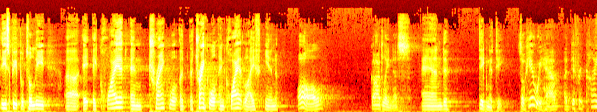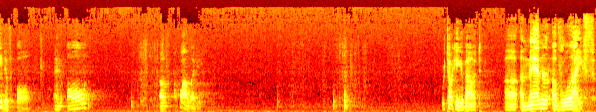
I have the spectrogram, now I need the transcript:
these people to lead uh, a, a, quiet and tranquil, a, a tranquil and quiet life in all godliness and dignity. So here we have a different kind of all, an all of quality. We're talking about uh, a manner of life.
